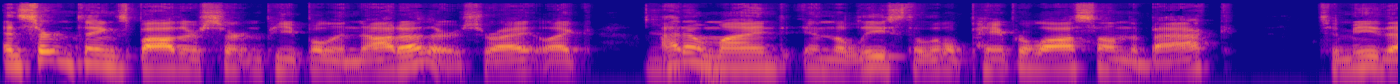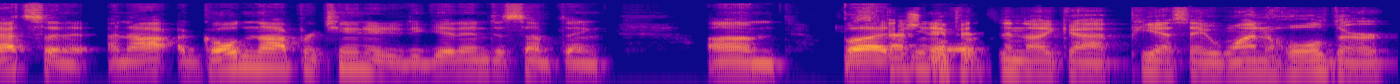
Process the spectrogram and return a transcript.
and certain things bother certain people and not others right like yeah. i don't mind in the least a little paper loss on the back to me that's a, an, a golden opportunity to get into something um, but especially you know, if it's in like a PSA one holder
